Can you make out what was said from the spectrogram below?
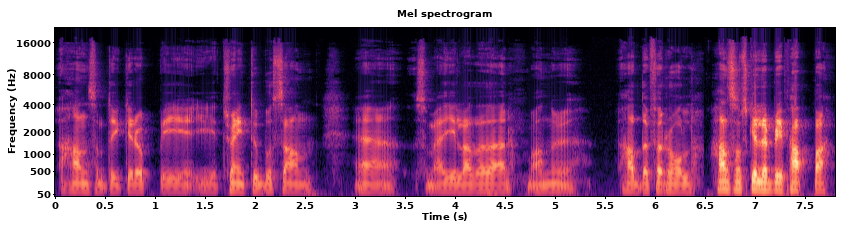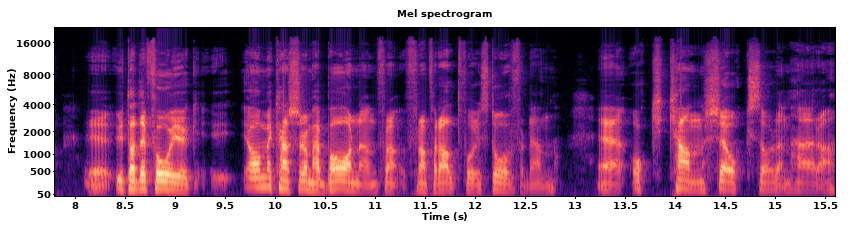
han som dyker upp i, i Train to Busan. Eh, som jag gillade där. Vad han nu hade för roll. Han som skulle bli pappa. Eh, utan det får ju, ja men kanske de här barnen fram, framförallt får ju stå för den. Eh, och kanske också den här,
